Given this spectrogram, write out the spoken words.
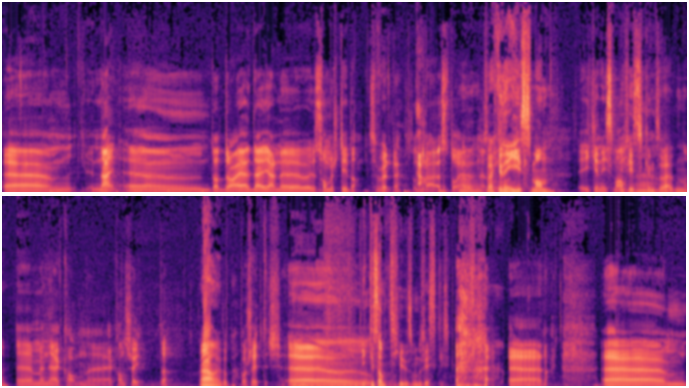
Uh, Nei, uh, da drar jeg Det er gjerne sommerstid, da, selvfølgelig. Så drar jeg, står Ja, jeg Så nede du er ikke noen ismann Ikke en i ismann, fiskens verden? Nei. eh, men jeg kan, eh, jeg kan skøyte Ja, nettopp. på skøyter. Eh, Ikke samtidig som du fisker. nei. nei.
